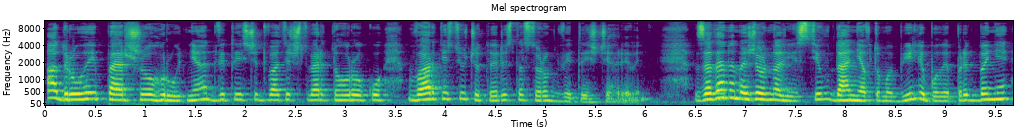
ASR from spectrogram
а другий 1 грудня 2024 року вартістю 442 тисячі гривень. За даними журналістів, дані автомобілі були придбані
